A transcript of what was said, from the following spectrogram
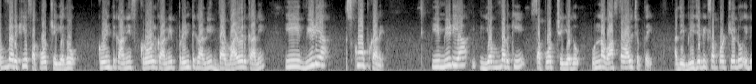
ఎవ్వరికి సపోర్ట్ చెయ్యదు. క్వింట్ కానీ స్క్రోల్ కానీ ప్రింట్ కానీ ద వైర్ కానీ ఈ మీడియా స్కూప్ కానీ ఈ మీడియా ఎవ్వరికి సపోర్ట్ చెయ్యదు. ఉన్న వాస్తవాలు చెప్తాయి. అది బీజేపీకి సపోర్ట్ చేయదు ఇది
